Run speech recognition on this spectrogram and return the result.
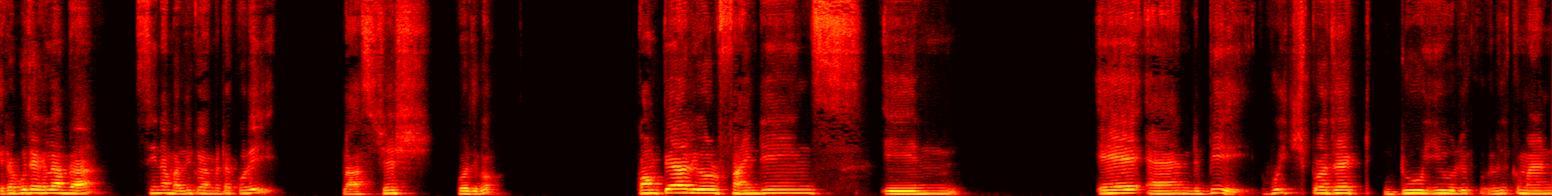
এটা বুঝে গেলে আমরা সি নাম্বার রিকোয়ারমেন্টটা করেই ক্লাস শেষ করে দিব। Compare your findings in A and B which project do you recommend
